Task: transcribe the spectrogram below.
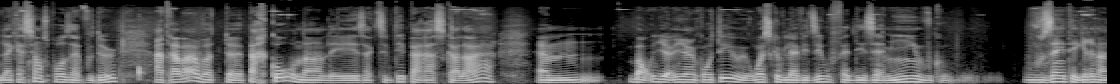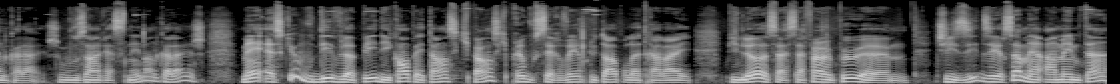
la question se pose à vous deux, à travers votre euh, parcours dans les activités parascolaires, euh, bon, il y, y a un côté où est-ce que vous l'avez dit, vous faites des amis, vous vous intégrez dans le collège, vous enracinez dans le collège, mais est-ce que vous développez des compétences qui pensent qui pourraient vous servir plus tard pour le travail? Puis là, ça, ça fait un peu euh, cheesy de dire ça, mais en même temps,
